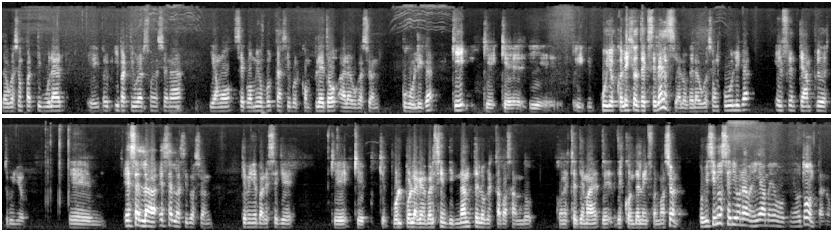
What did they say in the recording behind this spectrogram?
educación particular eh, y particular subvencionada, digamos, se comió casi por completo a la educación pública, que, que, cuyos colegios de excelencia, los de la educación pública, el Frente Amplio destruyó. Eh, esa, es la, esa es la situación que a mí me parece que, por, por, la que me parece indignante lo que está pasando con este tema de, esconder la información. Porque si no sería una medida medio, tonta, ¿no?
